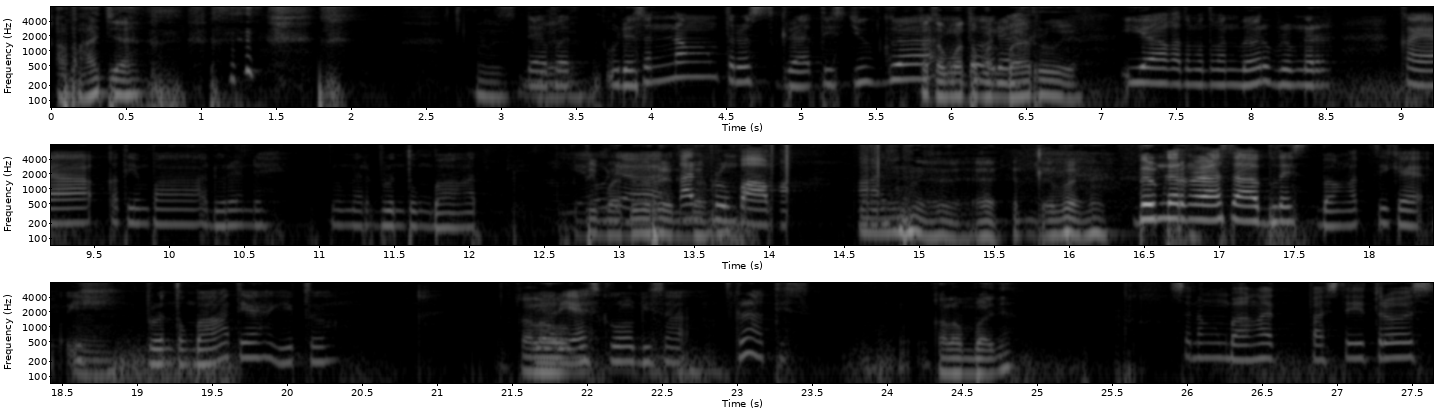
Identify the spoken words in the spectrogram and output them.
Apa aja? Dapat udah seneng terus gratis juga ketemu teman baru ya? Iya ketemu teman baru bener-bener kayak ketimpa durian deh. Bener-bener beruntung banget Ya kan perumpamaan. Apa? bener-bener ngerasa blessed banget sih kayak ih Hmm. beruntung banget ya gitu. Kalau dari eskul bisa gratis. Kalau mbaknya? Seneng banget pasti terus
